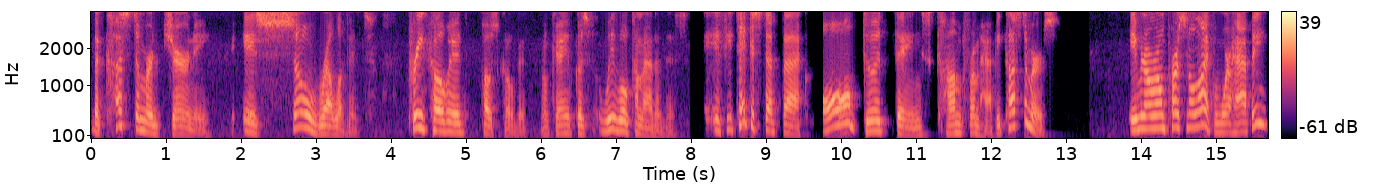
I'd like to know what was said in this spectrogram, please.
the customer journey is so relevant pre COVID, post COVID, okay? Because we will come out of this. If you take a step back, all good things come from happy customers. Even our own personal life, when we're happy,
